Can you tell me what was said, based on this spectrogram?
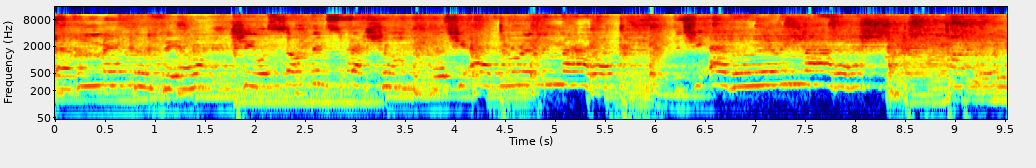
Ever make her feel like she was something special. That she ever really mattered. Did she ever really matter? Hollywood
